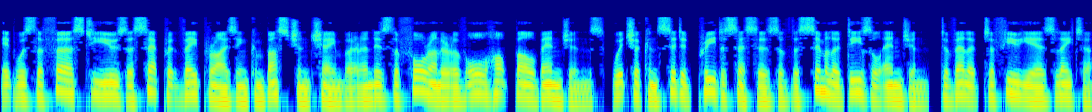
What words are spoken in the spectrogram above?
It was the first to use a separate vaporizing combustion chamber and is the forerunner of all hot bulb engines, which are considered predecessors of the similar diesel engine, developed a few years later.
